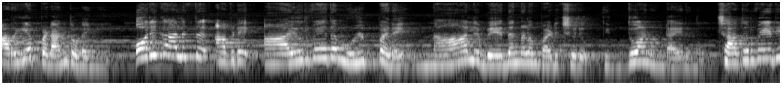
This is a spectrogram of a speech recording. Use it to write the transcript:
അറിയപ്പെടാൻ തുടങ്ങി. ഒരു കാലത്ത് അവിടെ ആയുർവേദം ഉൾപ്പെടെ നാല് വേദങ്ങളും പഠിച്ചൊരു വിദ്വാൻ ഉണ്ടായിരുന്നു. ചതുർവേദി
